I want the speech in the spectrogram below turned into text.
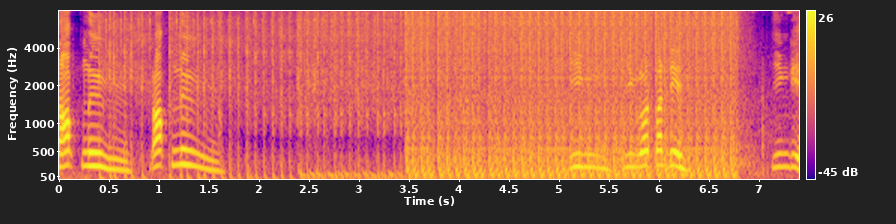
น็อกหนึ่งน็อกหนึ่งยิง ยิงรถมันดิ ยิงดิ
